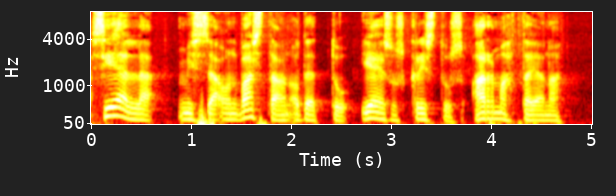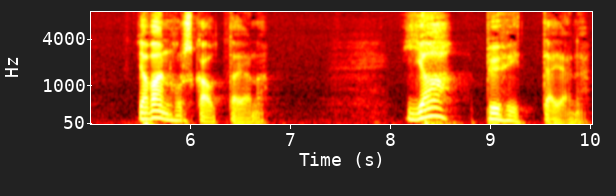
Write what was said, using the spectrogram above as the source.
Siellä, missä on vastaan otettu Jeesus Kristus armahtajana ja vanhurskauttajana ja pyhittäjänä,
